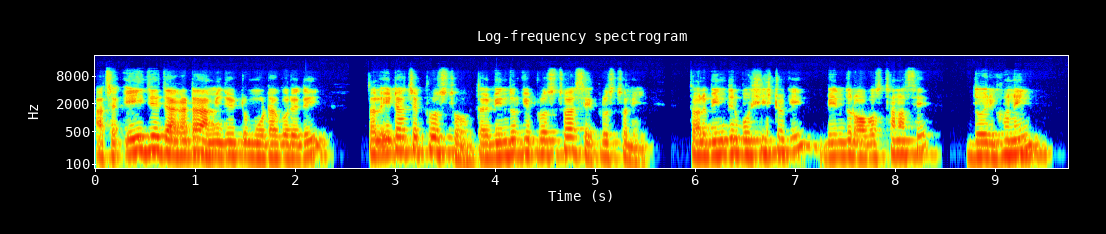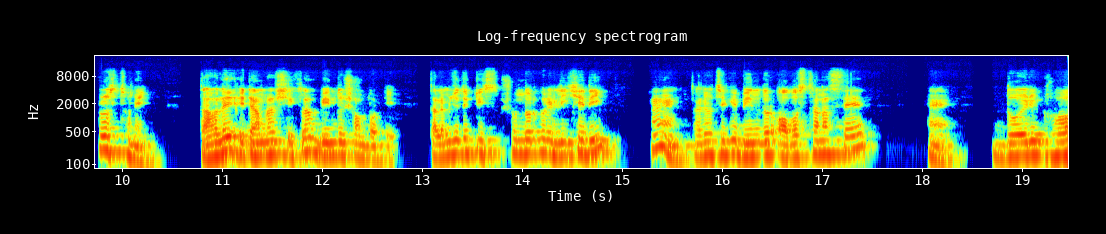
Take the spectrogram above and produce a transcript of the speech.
আচ্ছা এই যে জায়গাটা আমি যে একটু মোটা করে দিই, তাহলে এটা হচ্ছে প্রস্থ। তাহলে বিন্দুর কি প্রস্থ আছে? প্রস্থ নেই। তাহলে বিন্দুর বৈশিষ্ট্য কি? বিন্দুর অবস্থান আছে, দৈর্ঘ্য নেই, প্রস্থ নেই। তাহলে এটা আমরা শিখলাম বিন্দু সম্পর্কে। তাহলে আমি যদি একটু সুন্দর করে লিখে দিই হ্যাঁ তাহলে হচ্ছে কি বিন্দুর অবস্থান আছে হ্যাঁ দৈর্ঘ্য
